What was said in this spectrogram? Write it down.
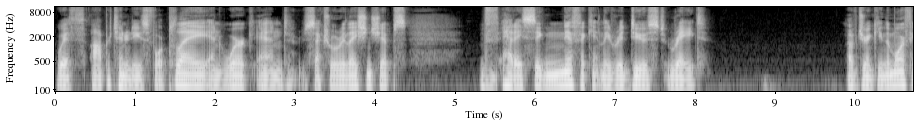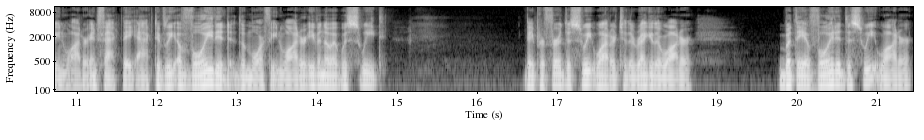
with opportunities for play and work and sexual relationships had a significantly reduced rate of drinking the morphine water. In fact, they actively avoided the morphine water even though it was sweet. They preferred the sweet water to the regular water, but they avoided the sweet water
